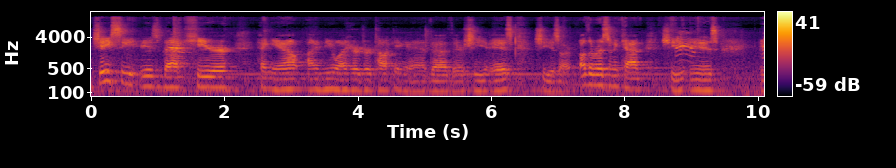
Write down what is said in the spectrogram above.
Jacey is back here hanging out. I knew I heard her talking, and uh, there she is. She is our other resident cat. She is a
